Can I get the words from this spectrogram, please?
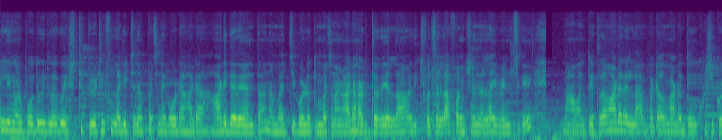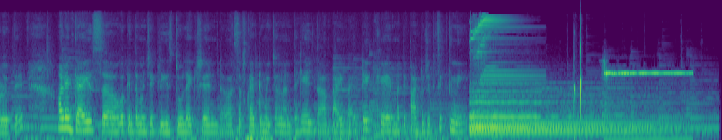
ಇಲ್ಲಿ ನೋಡ್ಬೋದು ಇದುವರೆಗೂ ಎಷ್ಟು ಬ್ಯೂಟಿಫುಲ್ ಆಗಿ ಚೆನ್ನಪ್ಪ ಚೆನ್ನಾಗಿ ಹಾಡ ಹಾಡಿದ್ದಾರೆ ಅಂತ. ನಮ್ಮ ಅಜ್ಜಿಗಳು ತುಂಬ ಚೆನ್ನಾಗಿ ಹಾಡ ಹಾಡ್ತಾರೆ. ಎಲ್ಲ ರಿಚುವಲ್ಸ್ ಎಲ್ಲ ಫಂಕ್ಷನ್ ಎಲ್ಲ ಇವೆಂಟ್ಸ್ಗೆ ನಾವಂತೂ ಈ ಥರ ಮಾಡೋದಿಲ್ಲ ಬಟ್ ಅವ್ರು ಮಾಡೋದು ಖುಷಿ ಕೊಡುತ್ತೆ. ಆಲ್ರೆಡಿ ಗೈಸ್ ಹೋಗೋಕ್ಕಿಂತ ಮುಂಚೆ please do like share and subscribe to my channel ಅಂತ ಹೇಳ್ತಾ. ಬಾಯ್ ಬಾಯ್ ಟೇಕ್ ಕೇರ್ ಮತ್ತು ಪಾರ್ಟು ಜೊತೆ ಸಿಗ್ತೀನಿ.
